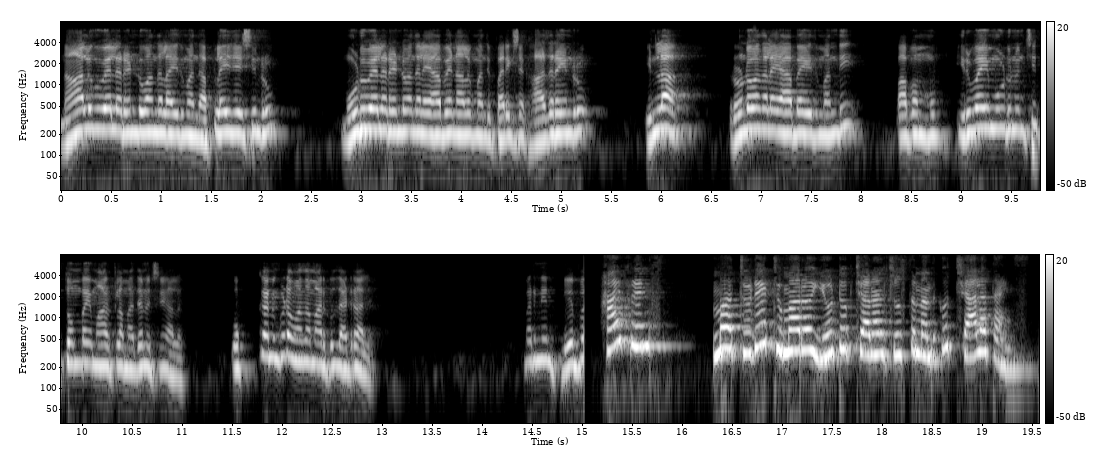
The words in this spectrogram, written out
నాలుగు వేల రెండు వందల ఐదు మంది అప్లై చేసిండ్రు. మూడు వేల రెండు వందల యాభై నాలుగు మంది పరీక్షకు హాజరైనరు. ఇలా రెండు వందల యాభై ఐదు మంది పాపం ము- ఇరవై మూడు నుంచి తొంభై మార్కుల మధ్యన వచ్చిన వాళ్ళకి. ఒక్కని కూడా వంద మార్కులు దట్టరాలి మరి నేను పేపర్ హాయ్ ఫ్రెండ్స్ మా టుడే టుమారో యూట్యూబ్ ఛానల్ చూస్తున్నందుకు చాలా థ్యాంక్స్.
